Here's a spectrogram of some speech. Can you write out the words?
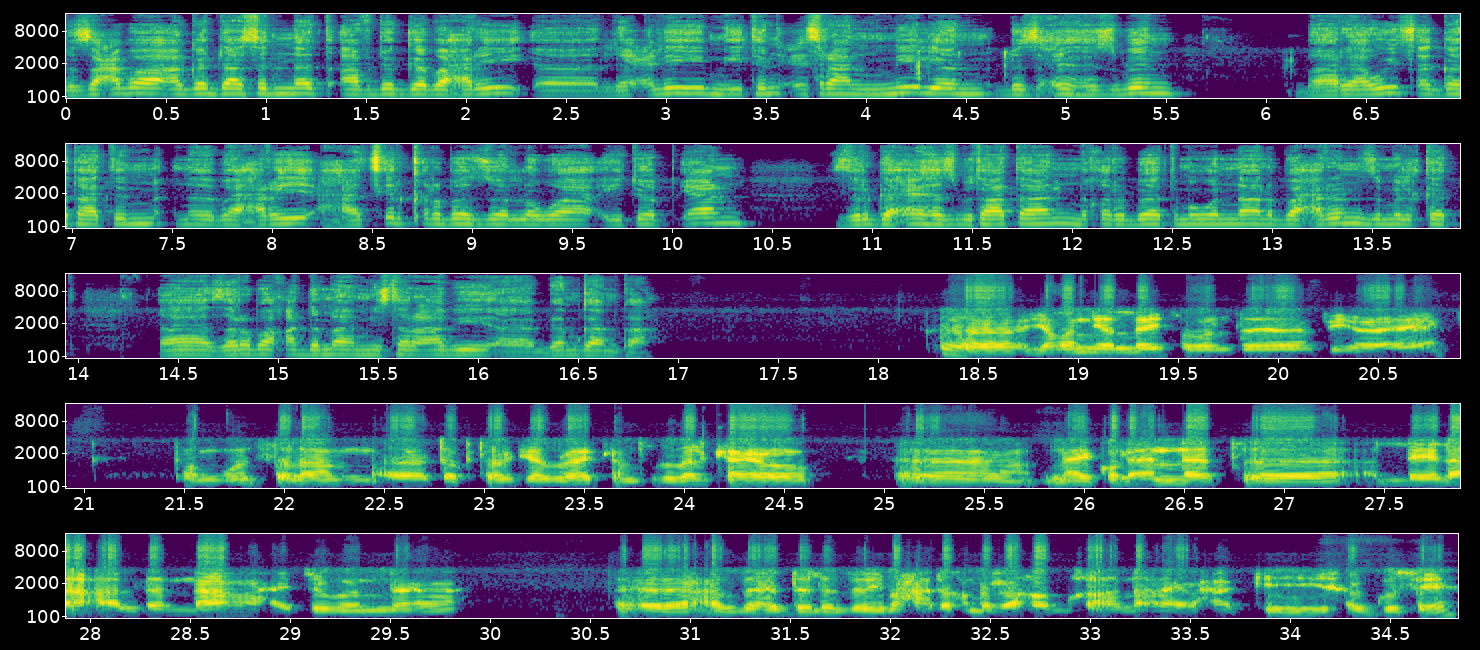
ብዛዕባ ኣገዳስነት ኣፍደገ ባሕሪ ልዕሊ ሚእትን ዕስራን ሚልዮን ብዝሒ ህዝብን ባህርያዊ ጸጋታትን ንባሕሪ ሓጺር ቅርበት ዘለዋ ኢትዮጵያን ዝርግሐ ህዝብታታን ንቅርበት ምውናን ባሕርን ዝምልከት ዘረባ ቀዳማይ ሚኒስተር ኣቢይ ገምጋምካ? የቐንየለይ ተወልደ ቪኦኤ ከምኡ ውን ሰላም ዶክተር ገብረ ከምቲ ዝበልካዮ ናይ ቁልዕነት ሌላ ኣለና ሕጂ ውን ኣብዚ ዕድል እዚ ብሓደ ክንራኸብ ምኽኣልና ናይ ብሓቂ ሕጉስ እየ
